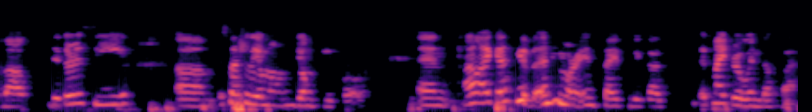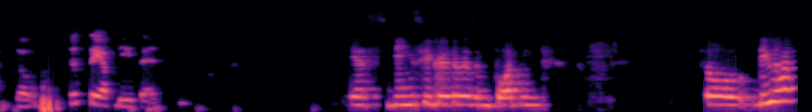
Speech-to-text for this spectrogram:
about literacy, um, especially among young people. And well, I can't give any more insights because it might ruin the fun. So just stay updated. Yes, being secretive is important. So, do you have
